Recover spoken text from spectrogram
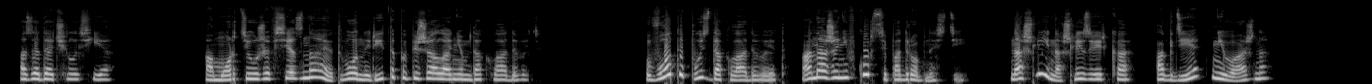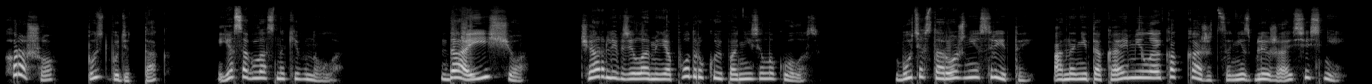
– озадачилась я. «А Морти уже все знают, вон и Рита побежала о нем докладывать». «Вот и пусть докладывает. Она же не в курсе подробностей. Нашли и нашли зверька. А где – неважно». «Хорошо, пусть будет так». Я согласно кивнула. «Да, и еще. Чарли взяла меня под руку и понизила голос. «Будь осторожнее с Ритой. Она не такая милая, как кажется, не сближайся с ней».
